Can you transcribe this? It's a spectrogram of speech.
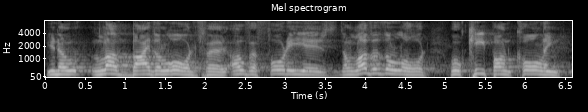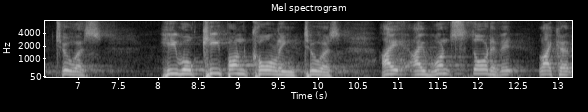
you know, loved by the Lord for over 40 years. The love of the Lord will keep on calling to us. He will keep on calling to us. I, I once thought of it like a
